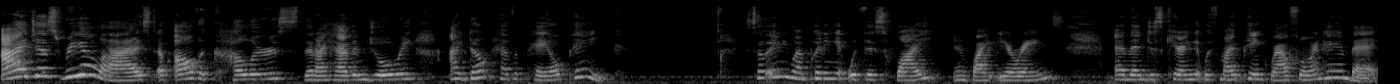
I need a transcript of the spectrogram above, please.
I just realized of all the colors that I have in jewelry, I don't have a pale pink. So anyway, I'm putting it with this white and white earrings and then just carrying it with my pink Ralph Lauren handbag.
